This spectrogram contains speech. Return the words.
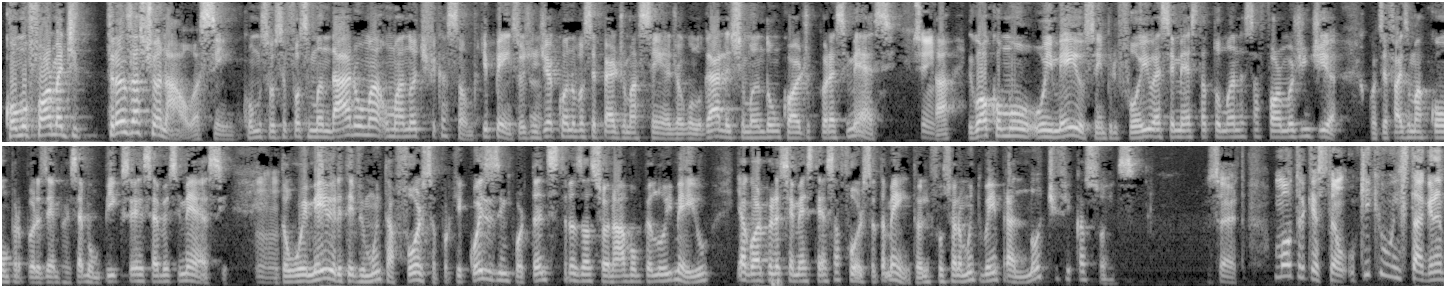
Como forma de transacional, assim, como se você fosse mandar uma, uma notificação. Porque pensa, hoje em dia, quando você perde uma senha de algum lugar, eles te mandam um código por SMS. Sim. Tá? Igual como o e-mail sempre foi, o SMS está tomando essa forma hoje em dia. Quando você faz uma compra, por exemplo, recebe um Pix, você recebe o SMS. Uhum. Então o e-mail ele teve muita força porque coisas importantes transacionavam pelo e-mail e agora pelo SMS tem essa força também. Então ele funciona muito bem para notificações. Certo. Uma outra questão, o que, que o Instagram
